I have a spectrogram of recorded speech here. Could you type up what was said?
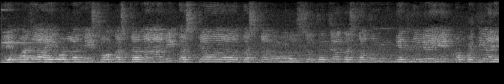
ते माझ्या आई वडिलांनी स्वकष्टानं आणि कष्ट कष्ट स्वतःच्या कष्टातून घेतलेली ही प्रॉपर्टी आहे.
